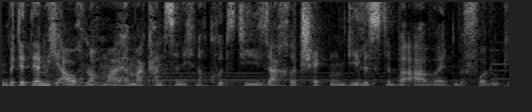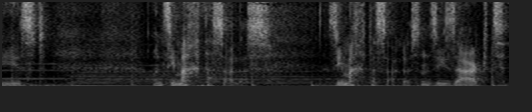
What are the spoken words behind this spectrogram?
dann bittet der mich auch nochmal, hör mal, kannst du nicht noch kurz die Sache checken, die Liste bearbeiten, bevor du gehst? Und sie macht das alles. Sie macht das alles und sie sagt,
